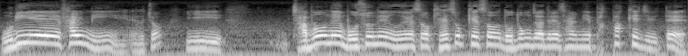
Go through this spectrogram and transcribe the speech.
우리의 삶이 그렇죠 이 자본의 모순에 의해서 계속해서 노동자들의 삶이 팍팍해질 때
